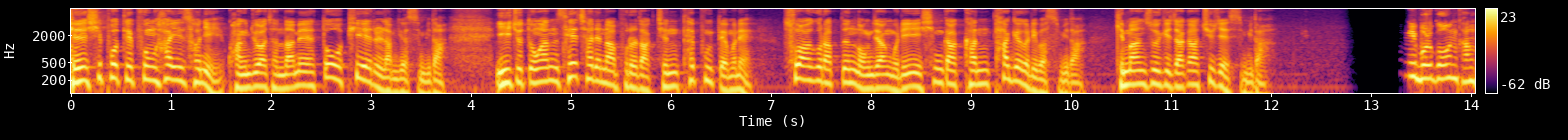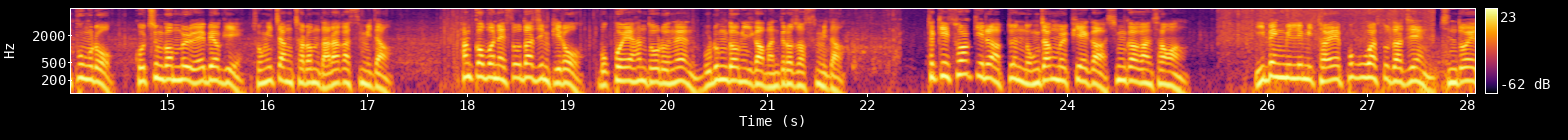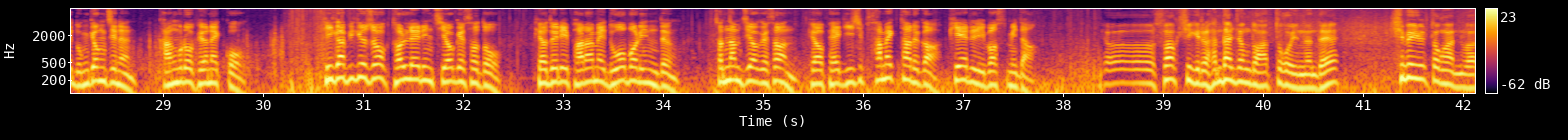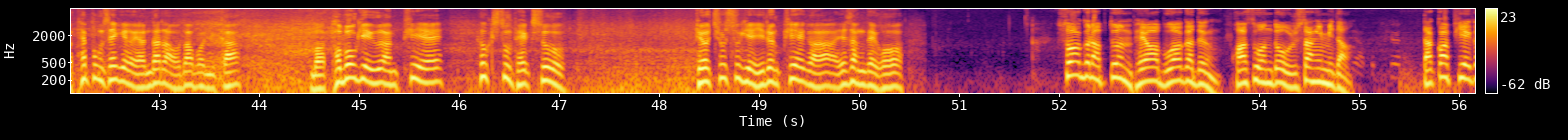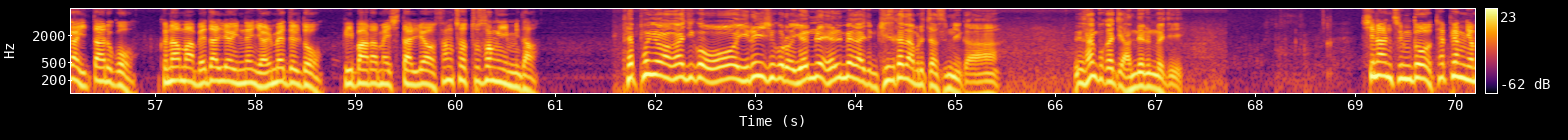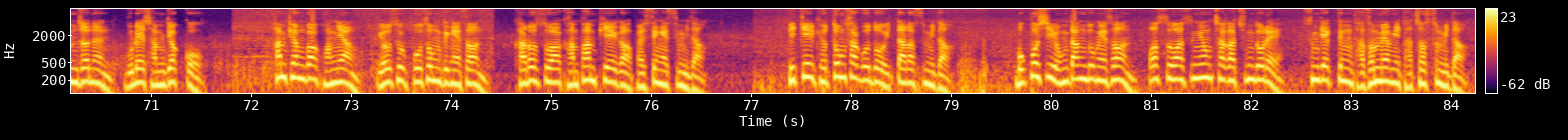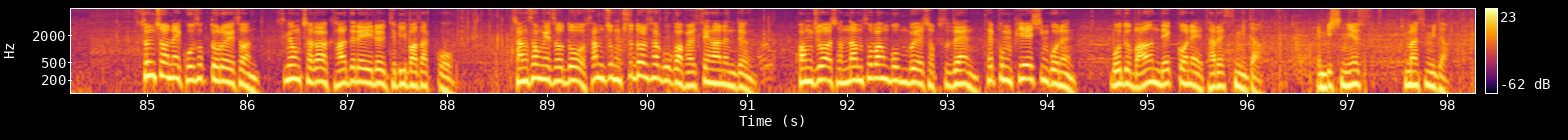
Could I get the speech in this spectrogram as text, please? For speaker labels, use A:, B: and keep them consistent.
A: 제10호 태풍 하이선이 광주와 전남에 또 피해를 남겼습니다. 2주 동안 세 차례나 불어닥친 태풍 때문에 수확을 앞둔 농작물이 심각한 타격을 입었습니다. 김한수 기자가 취재했습니다.
B: 이 몰고 온 강풍으로 고층 건물 외벽이 종이장처럼 날아갔습니다. 한꺼번에 쏟아진 비로 목포의 한 도로는 무릉덩이가 만들어졌습니다. 특히 수확기를 앞둔 농작물 피해가 심각한 상황. 200mm의 폭우가 쏟아진 진도의 농경지는 강으로 변했고 비가 비교적 덜 내린 지역에서도 벼들이 바람에 누워버리는 등 전남 지역에선 벼 123헥타르가 피해를 입었습니다.
C: 벼 수확 시기를 한 달 정도 앞두고 있는데 10여일 동안 뭐 태풍 세 개가 연달아 오다 보니까 뭐 더복에 의한 피해, 흑수, 백수, 벼 출수기에 이런 피해가 예상되고
B: 수확을 앞둔 배와 무화과 등 과수원도 울상입니다. 낙과 피해가 잇따르고 그나마 매달려 있는 열매들도 비바람에 시달려 상처 투성이입니다.
D: 태풍이 와가지고 이런 식으로 열매, 열매가 좀 기스가 나버렸지 않습니까? 상품까지 안 되는 거지.
B: 신안 증도 태평 염전은 물에 잠겼고 한평과 광양, 여수, 보송 등에선 가로수와 간판 피해가 발생했습니다. 빗길 교통사고도 잇따랐습니다. 목포시 용당동에선 버스와 승용차가 충돌해 승객 등 5명이 다쳤습니다. 순천의 고속도로에선 승용차가 가드레일을 들이받았고 장성에서도 삼중 추돌 사고가 발생하는 등 광주와 전남 소방본부에 접수된 태풍 피해 신고는 모두 44건에 달했습니다. MBC 뉴스 김한수입니다.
